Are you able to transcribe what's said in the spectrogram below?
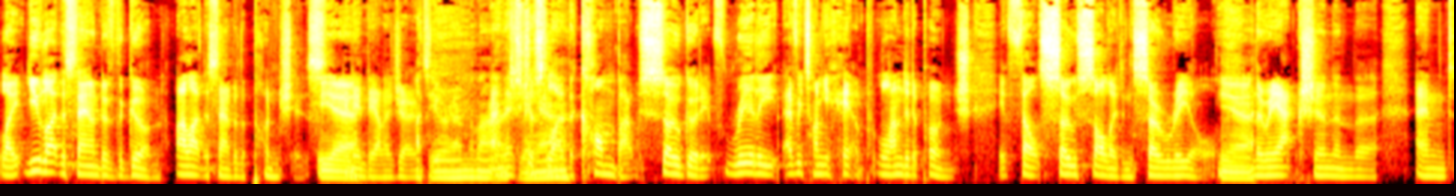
like you like the sound of the gun. I like the sound of the punches. Yeah. in Indiana Jones. I do remember that. and it's just yeah. like the combat was so good. It really every time you hit a, landed a punch, it felt so solid and so real. Yeah. and the reaction and the and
